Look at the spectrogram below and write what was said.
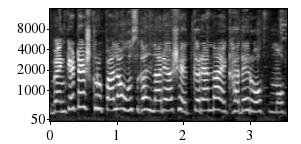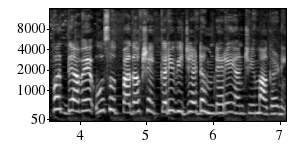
व्यंकटेश कृपाला ऊस घालणाऱ्या शेतकऱ्यांना एखादे रोप मोफत द्यावे ऊस उत्पादक शेतकरी विजय ढमढेरे यांची मागणी.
